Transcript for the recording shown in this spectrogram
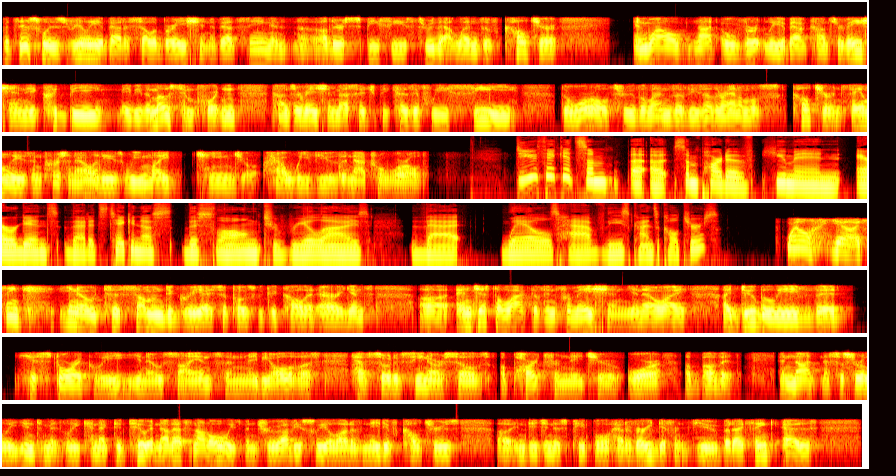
But this was really about a celebration, about seeing an, uh, other species through that lens of culture. And while not overtly about conservation, it could be maybe the most important conservation message because if we see the world through the lens of these other animals' culture and families and personalities, we might change how we view the natural world. Do you think it's some uh, uh, some part of human arrogance that it's taken us this long to realize that whales have these kinds of cultures? Well, yeah, I think you know to some degree, I suppose we could call it arrogance, uh, and just a lack of information. You know, I I do believe that historically, you know, science and maybe all of us have sort of seen ourselves apart from nature or above it and not necessarily intimately connected to it. Now, that's not always been true. Obviously, a lot of native cultures, uh, indigenous people had a very different view. But I think as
